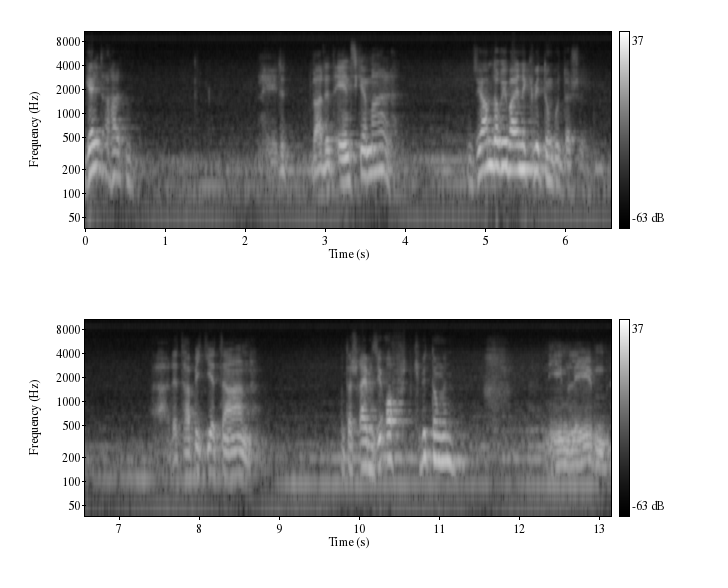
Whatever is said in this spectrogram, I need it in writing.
Geld erhalten? Nee, das war das einzige Mal. Und Sie haben darüber eine Quittung unterschrieben. Ja, das habe ich getan. Unterschreiben Sie oft Quittungen? Nie im Leben.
